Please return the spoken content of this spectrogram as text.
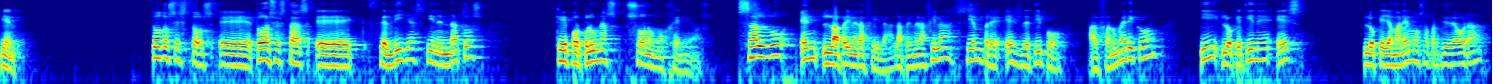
Bien, todos estos, eh, todas estas celdillas tienen datos que por columnas son homogéneos, salvo en la primera fila. La primera fila siempre es de tipo alfanumérico y lo que tiene es lo que llamaremos a partir de ahora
